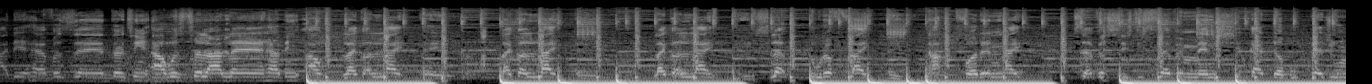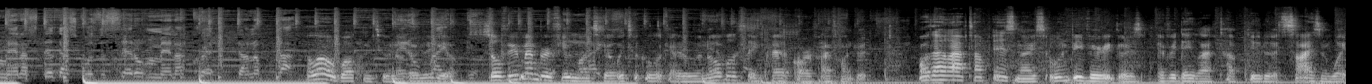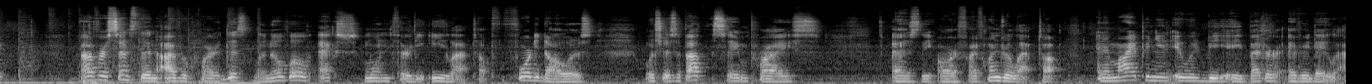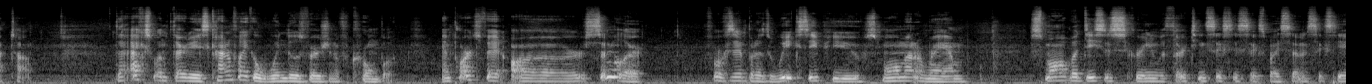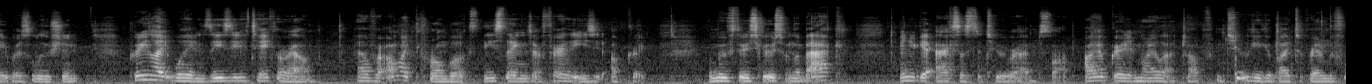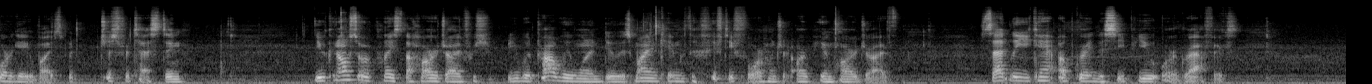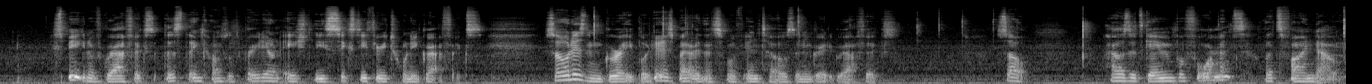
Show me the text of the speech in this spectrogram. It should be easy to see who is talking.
Speaker 1: I did half a zen, 13 hours till I land, having out like a light, ayy, like a light, ayy, like a light, ayy, slept through the flight, not for the night, 767, man, this shit got double bedroom, man, I still got scores to settle, man, I crept down the block.
Speaker 2: Hello, welcome to another video. So if you remember a few months ago, we took a look at a Lenovo ThinkPad R500. While that laptop is nice, it wouldn't be very good as an everyday laptop due to its size and weight. However, since then, I've acquired this Lenovo X130E laptop for $40, which is about the same price as the R500 laptop. And in my opinion, it would be a better everyday laptop. The X130 is kind of like a Windows version of Chromebook, and parts of it are similar. For example, it has a weak CPU, small amount of RAM, small but decent screen with 1366 by 768 resolution, pretty lightweight and is easy to take around. However, unlike the Chromebooks, these things are fairly easy to upgrade. Remove three screws from the back, and you get access to two RAM slots. I upgraded my laptop from 2 gigabytes of RAM to 4 gigabytes, but just for testing. You can also replace the hard drive, which you would probably want to do, as mine came with a 5400 RPM hard drive. Sadly, you can't upgrade the CPU or graphics. Speaking of graphics, this thing comes with Radeon HD 6320 graphics. So it isn't great, but it is better than some of Intel's integrated graphics. So, how's its gaming performance? Let's find out.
